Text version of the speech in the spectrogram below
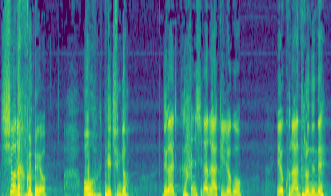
시원한 거예요. 어, 대충격. 내가 그 한 시간을 아끼려고 에어컨을 안 틀었는데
